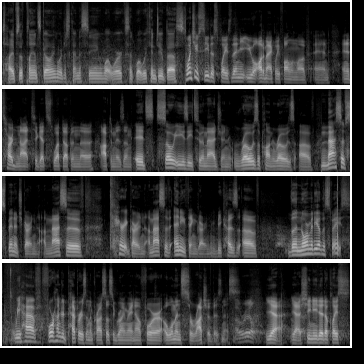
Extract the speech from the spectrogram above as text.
types of plants going. We're just kind of seeing what works and what we can do best. Once you see this place, then you, automatically fall in love and, and it's hard not to get swept up in the optimism. It's so easy to imagine rows upon rows of massive spinach garden, a massive carrot garden, a massive anything garden because of the enormity of the space. We have 400 peppers in the process of growing right now for a woman's sriracha business. Oh, really? Yeah, yeah. Okay. She needed a place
